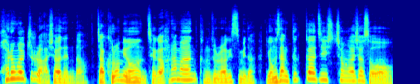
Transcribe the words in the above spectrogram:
활용할 줄을 아셔야 된다. 자, 그러면 제가 하나만 강조를 하겠습니다. 영상 끝까지 시청하셔서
